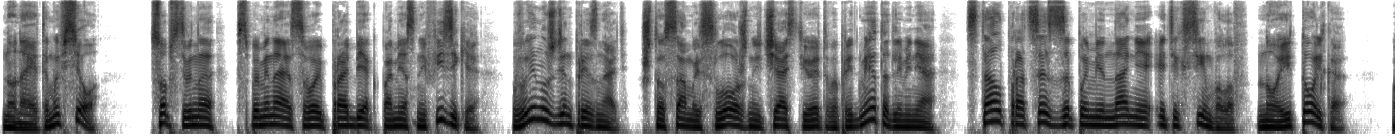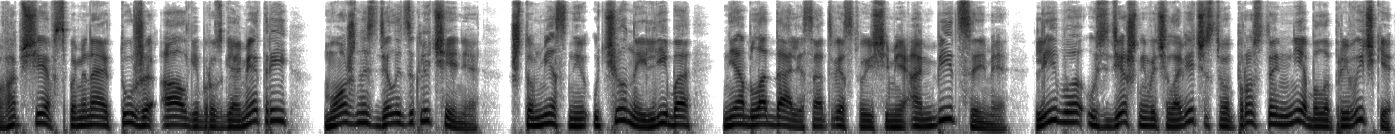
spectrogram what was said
но на этом и все. Собственно, вспоминая свой пробег по местной физике, вынужден признать, что самой сложной частью этого предмета для меня стал процесс запоминания этих символов, но и только. Вообще, вспоминая ту же алгебру с геометрией, можно сделать заключение, что местные ученые либо не обладали соответствующими амбициями, либо у здешнего человечества просто не было привычки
